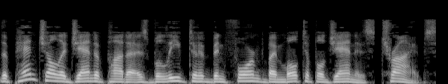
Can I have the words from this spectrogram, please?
The Panchala Janapada is believed to have been formed by multiple Janas tribes.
